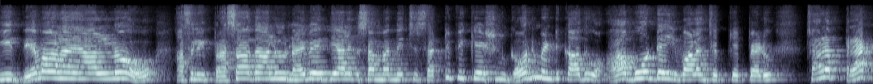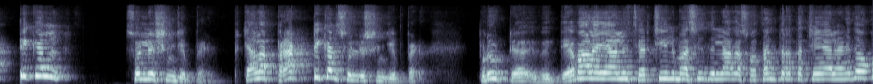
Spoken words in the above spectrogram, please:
ఈ దేవాలయాల్లో అసలు ఈ ప్రసాదాలు నైవేద్యాలకు సంబంధించి సర్టిఫికేషన్ గవర్నమెంట్ కాదు ఆ బోర్డే ఇవ్వాలని చెప్పి చెప్పాడు. చాలా ప్రాక్టికల్ సొల్యూషన్ చెప్పాడు. చాలా ప్రాక్టికల్ సొల్యూషన్ చెప్పాడు. ఇప్పుడు దేవాలయాలు చర్చీలు మసీదులాగా స్వతంత్రత చేయాలనేది ఒక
